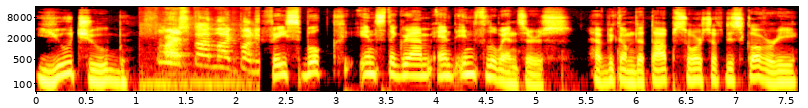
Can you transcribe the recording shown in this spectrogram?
YouTube, Facebook, Instagram, and influencers have become the top source of discovery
